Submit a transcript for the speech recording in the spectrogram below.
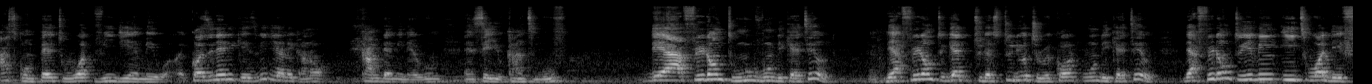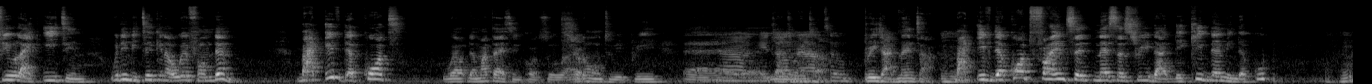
as compared to what VGMA wa- because in any case VGMA cannot calm them in a room and say you can't move. Their freedom to move won't be curtailed. Their freedom to get to the studio to record won't be curtailed. Their freedom to even eat what they feel like eating wouldn't be taken away from them. But if the court, well, the matter is in court, so I Sure. don't want to be pre uh, Yeah, judgmental. prejudgmental. Mhm. But if the court finds it necessary that they keep them in the coop, Mhm.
